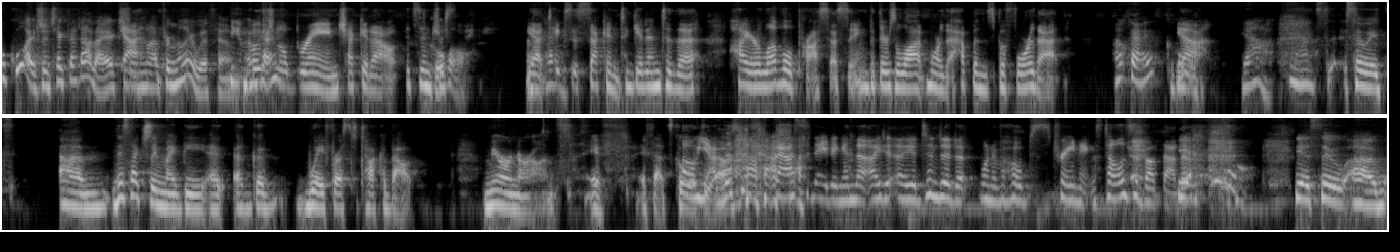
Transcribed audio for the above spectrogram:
Well, cool. I should check that out. I actually yeah. am not familiar with him. The emotional okay. brain. Check it out. It's interesting. Cool. Yeah, okay. it takes a second to get into the higher level processing, but there's a lot more that happens before that. Okay. Cool. Yeah. Yeah. yeah. So, so it's um, this actually might be a, a, good way for us to talk about mirror neurons, if if that's cool. Oh yeah, this is fascinating, and the, I, I, attended one of Hope's trainings. Tell us about that. yeah. Cool. yeah. So um,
